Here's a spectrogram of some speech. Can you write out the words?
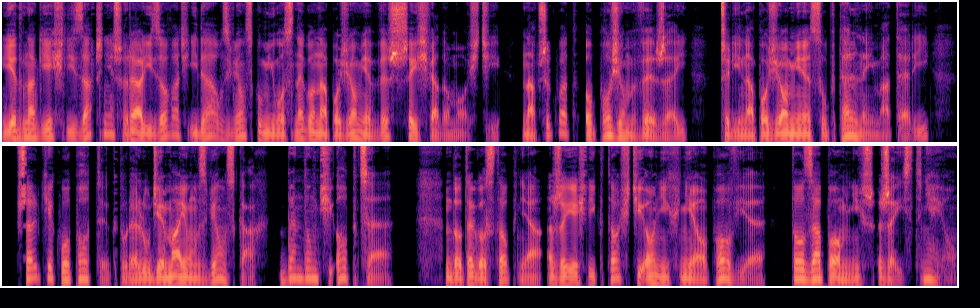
Jednak jeśli zaczniesz realizować ideał związku miłosnego na poziomie wyższej świadomości, na przykład o poziom wyżej, czyli na poziomie subtelnej materii, Wszelkie kłopoty, które ludzie mają w związkach, będą ci obce. Do tego stopnia, że jeśli ktoś ci o nich nie opowie, to zapomnisz, że istnieją.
